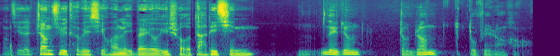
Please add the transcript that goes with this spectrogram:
我记得张炬特别喜欢里边有一首大提琴，嗯，那张整张都非常好。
